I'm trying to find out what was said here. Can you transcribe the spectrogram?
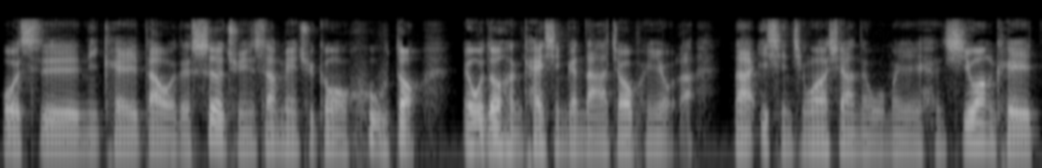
或是你可以到我的社群上面去跟我互动。诶，我都很开心跟大家交朋友了。那疫情情况下呢，我们也很希望可以。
